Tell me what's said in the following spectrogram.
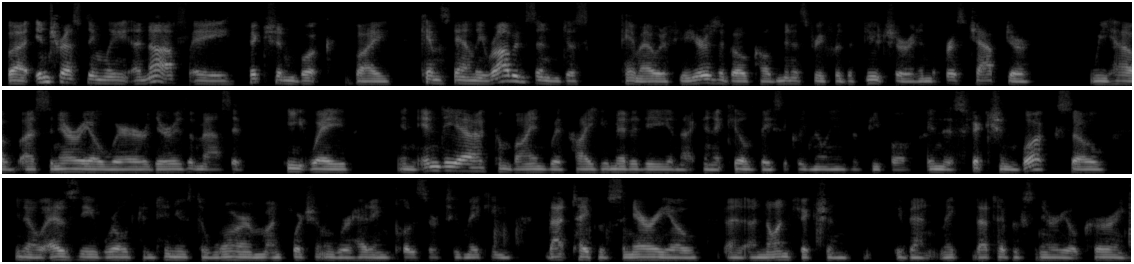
But interestingly enough, a fiction book by Kim Stanley Robinson just came out a few years ago called Ministry for the Future. And in the first chapter, we have a scenario where there is a massive heat wave in India combined with high humidity and that and it kills basically millions of people in this fiction book. So, you know, as the world continues to warm, unfortunately we're heading closer to making that type of scenario a, a nonfiction event, make that type of scenario occurring.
